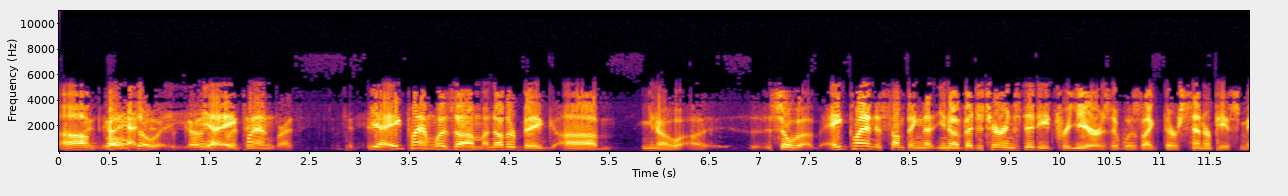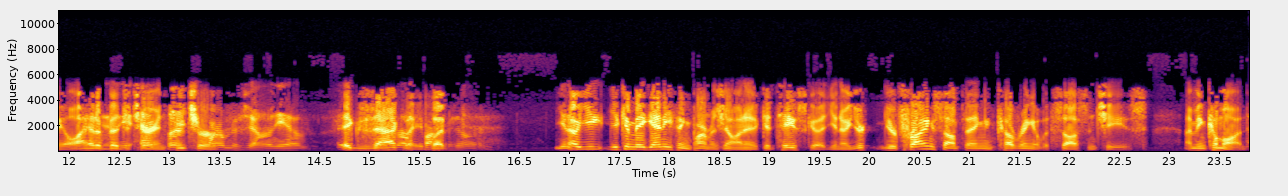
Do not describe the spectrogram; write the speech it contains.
Um, Go well, ahead. so Go yeah, ahead eggplant. Yeah, eggplant was um, another big. Um, you know, uh, so uh, eggplant is something that you know vegetarians did eat for years. It was like their centerpiece meal. I had a vegetarian eggplant teacher. Parmesan, yeah. Exactly, but you know, you you can make anything parmesan and it could taste good. You know, you're you're frying something and covering it with sauce and cheese. I mean, come on.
